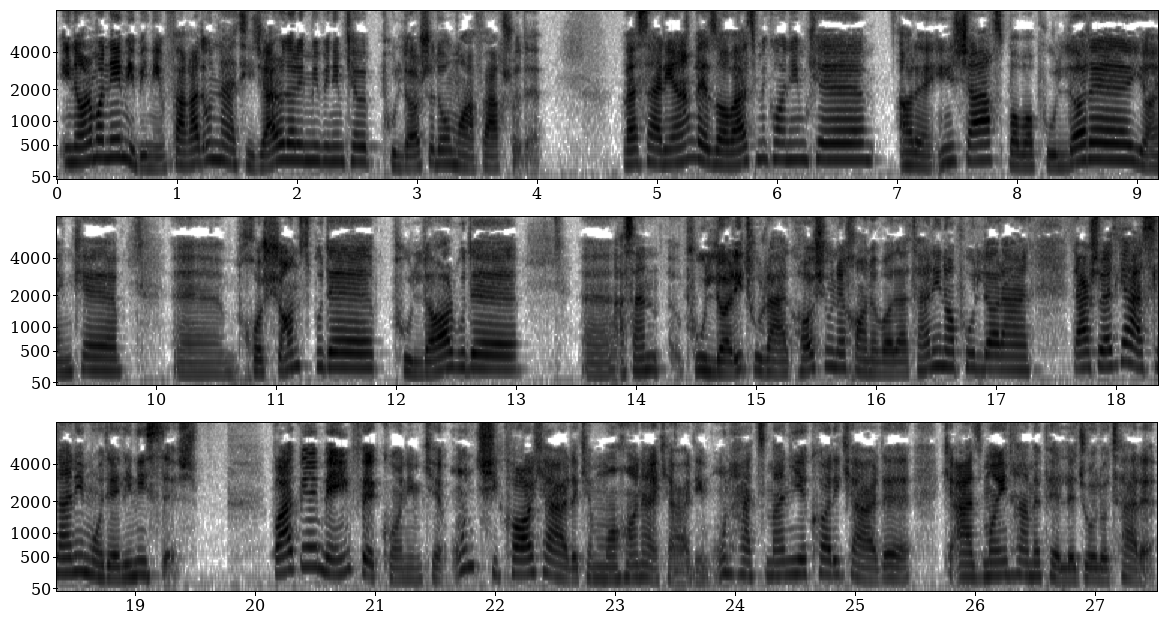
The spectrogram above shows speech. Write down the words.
اینا رو ما نمی‌بینیم. فقط اون نتیجه رو داریم می‌بینیم که پولدار شده و موفق شده. و سریعا قضاوت می‌کنیم که آره این شخص بابا پول داره یا اینکه خوششانس بوده پولدار بوده. اصلا پولداری تو رگهاشونه خانوادتا اینا پول دارن. در صورتی که اصلا این مدلی نیستش. باید بیایم به این فکر کنیم که اون چی کار کرده که ماها نکردیم. اون حتما یه کاری کرده که از ما این همه پله جلوتره.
